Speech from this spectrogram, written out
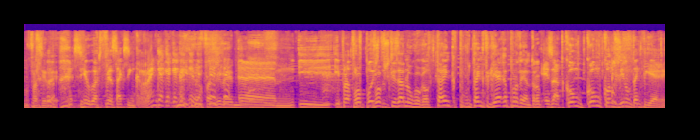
não faço ideia. Sim, eu gosto de pensar que sim. Não faço ideia. Ahm, e, e pronto, e Vou, depois. vou pesquisar no Google. Tanque, tanque de guerra por dentro. Exato, como, como conduzir um tanque de guerra.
